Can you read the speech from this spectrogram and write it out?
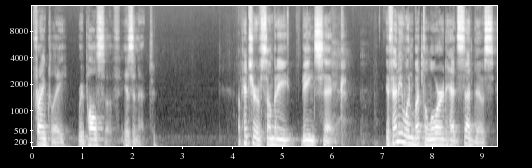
frankly, repulsive, isn't it? A picture of somebody being sick. If anyone but the Lord had said this,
